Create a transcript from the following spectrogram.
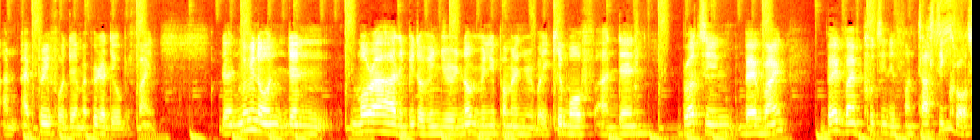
and I pray for them. I pray that they will be fine. Then moving on, then Moura had a bit of injury, not really permanent injury, but he came off and then brought in Bergwijn Bergwijn put in a fantastic cross,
